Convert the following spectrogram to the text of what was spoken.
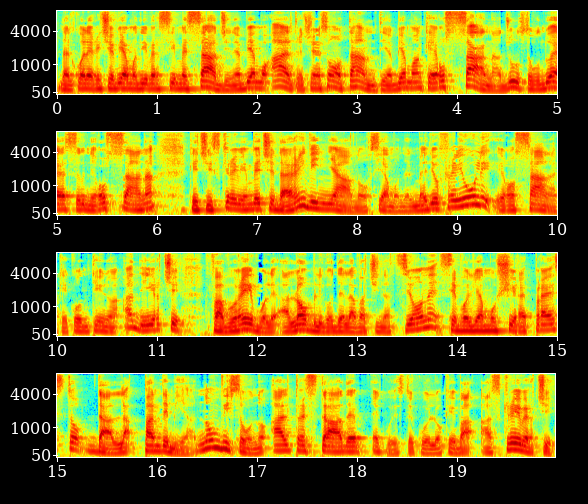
dal quale riceviamo diversi messaggi, ne abbiamo altri, ce ne sono tanti, abbiamo anche Rossana, giusto con due S, quindi Rossana che ci scrive invece da Rivignano, siamo nel Medio Friuli, Rossana che continua a dirci favorevole all'obbligo della vaccinazione se vogliamo uscire presto dalla pandemia. Non vi sono altre strade e questo è quello che va a scriverci.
